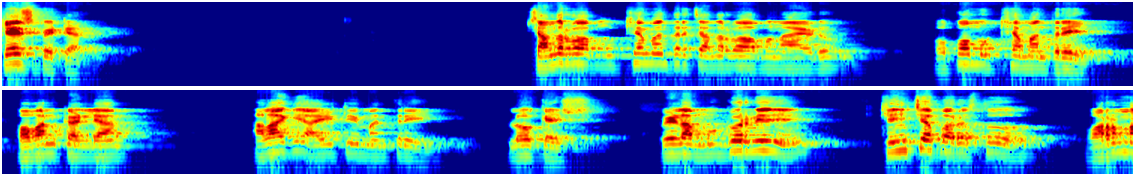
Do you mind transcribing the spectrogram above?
కేసు పెట్టారు. చంద్రబాబు ముఖ్యమంత్రి చంద్రబాబు నాయుడు ఉప ముఖ్యమంత్రి పవన్ కళ్యాణ్ అలాగే ఐటీ మంత్రి లోకేష్ వీళ్ళ ముగ్గురిని కించపరుస్తూ వర్మ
